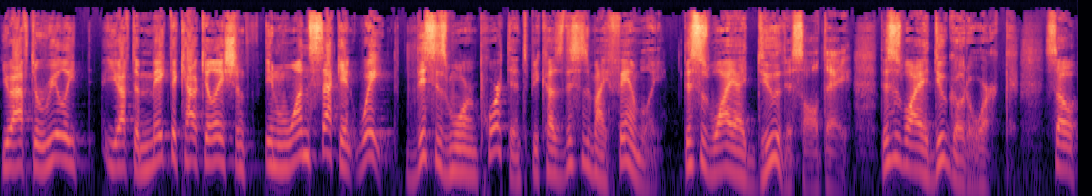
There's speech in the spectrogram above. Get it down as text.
you have to really you have to make the calculation in 1 second. Wait, this is more important because this is my family. This is why I do this all day. This is why I do go to work. So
